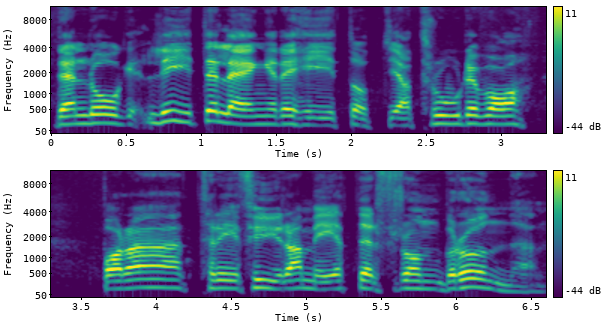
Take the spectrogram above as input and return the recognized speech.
Den låg lite längre hitåt. Jag tror det var bara 3-4 meter från brunnen.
